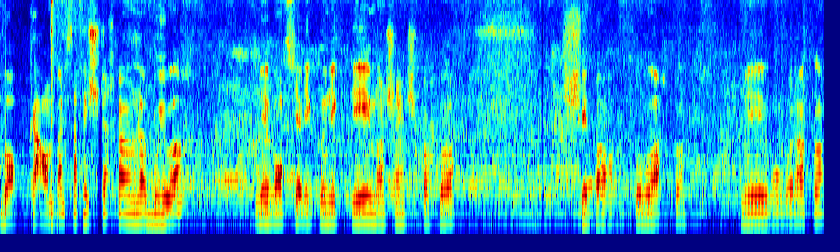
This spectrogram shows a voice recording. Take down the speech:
Bon, 40 balles, ça fait cher quand même la bouilloire. Mais bon, si elle est connectée, machin, je sais pas quoi. Je sais pas, faut voir quoi. Mais bon, voilà quoi.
